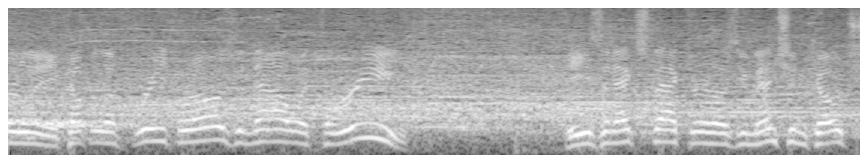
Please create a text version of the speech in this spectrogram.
early. A couple of free throws and now a three. He's an X factor, as you mentioned, Coach.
